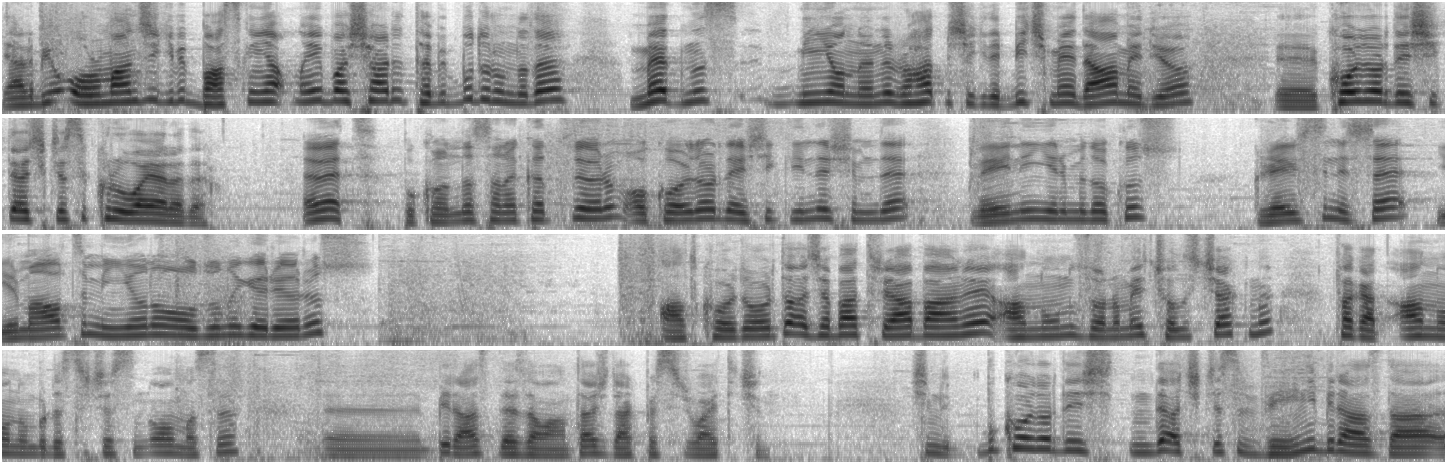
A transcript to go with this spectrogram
Yani bir ormancı gibi baskın yapmayı başardı. Tabi bu durumda da Madness minyonlarını rahat bir şekilde biçmeye devam ediyor. Ee, koridor değişikliği açıkçası Kruva'ya yaradı. Evet bu konuda sana katılıyorum. O koridor değişikliğinde şimdi Vayne'in 29, Graves'in ise 26 milyonu olduğunu görüyoruz. alt koridorda acaba Triabane Unknown'u zorlamaya çalışacak mı? Fakat Unknown'un burada sıçrasının olması e, biraz dezavantaj Dark Passage White için. Şimdi bu koridor değişikliğinde açıkçası Vayne'i biraz daha e,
